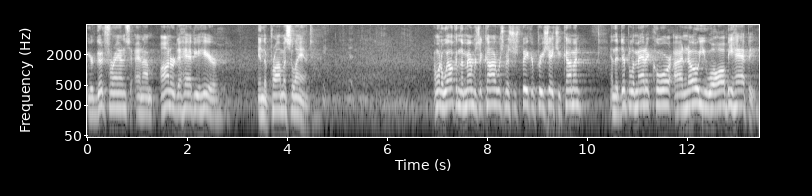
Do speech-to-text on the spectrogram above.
You're good friends, and I'm honored to have you here in the promised land. I want to welcome the members of Congress, Mr. Speaker, appreciate you coming, and the diplomatic corps. I know you will all be happy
